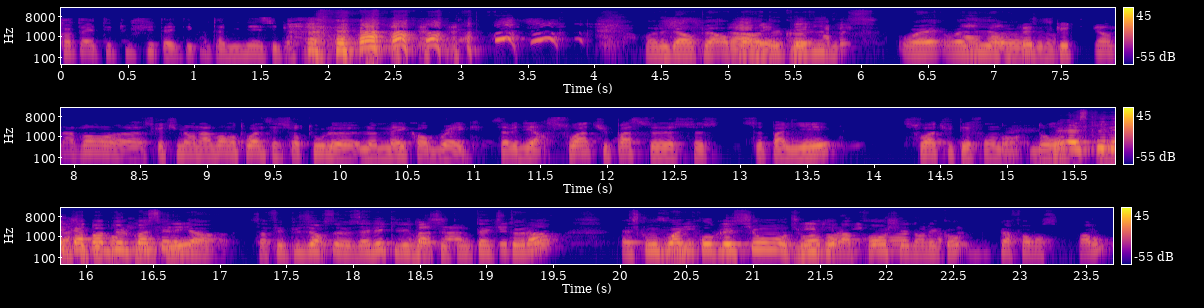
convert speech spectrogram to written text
quand t'as été touché t'as été contaminé c'est pire Oh, les gars, en, en Non, période mais- de Covid. en fait- Ouais, En, vas-y. en euh, fait, ce que tu mets en avant, euh, ce que tu mets en avant, Antoine, c'est surtout le, le make or break. Ça veut dire soit tu passes ce, ce, ce palier, soit tu t'effondres. Donc, est-ce qu'il il est capable de le passer, les gars? Ça fait plusieurs années qu'il est Bah, dans ce ça, contexte-là. Est-ce qu'on voit Ni- une progression, tu vois, dans l'approche et dans les performances? Pardon?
